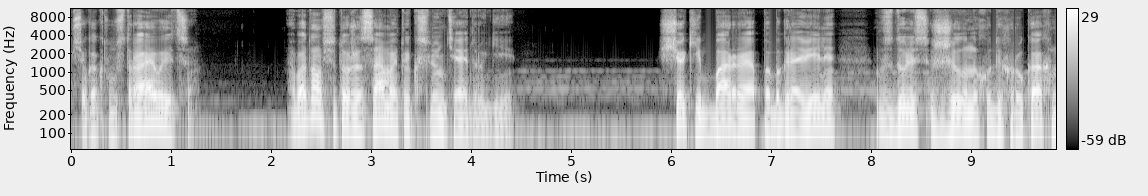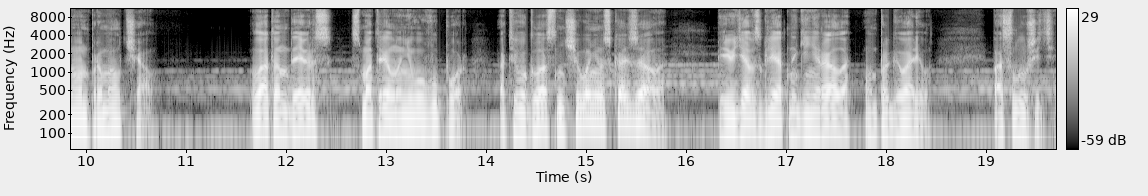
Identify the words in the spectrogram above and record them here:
все как-то устраивается. А потом все то же самое, только слюнтя и другие. Щеки Барра побагровели, вздулись жилы на худых руках, но он промолчал. Латан Деверс смотрел на него в упор. От его глаз ничего не ускользало. Переведя взгляд на генерала, он проговорил. «Послушайте,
